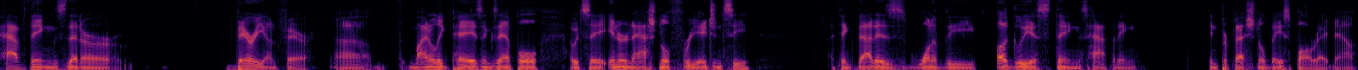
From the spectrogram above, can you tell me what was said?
have things that are very unfair. Um, minor league pay is an example. I would say international free agency. I think that is one of the ugliest things happening in professional baseball right now.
